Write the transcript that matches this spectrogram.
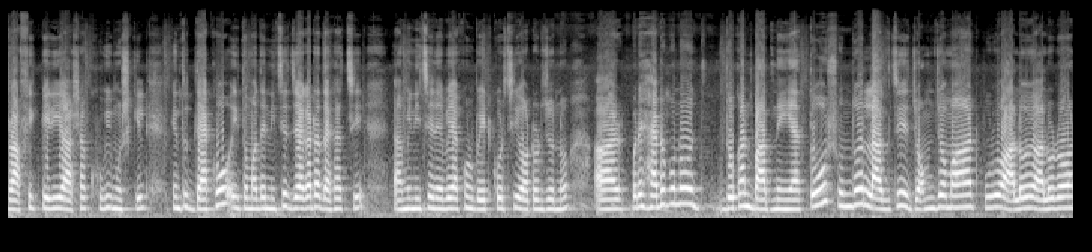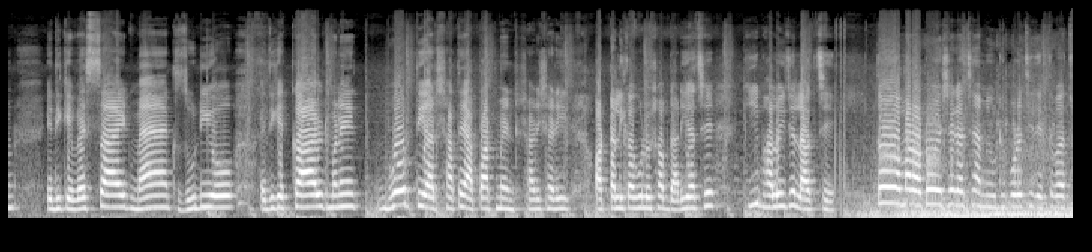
ট্রাফিক পেরিয়ে আসা খুবই মুশকিল। কিন্তু দেখো, এই তোমাদের নিচের জায়গাটা দেখাচ্ছি। আমি নিচে নেবে এখন ওয়েট করছি অটোর জন্য। আর মানে হ্যাঁ কোনো দোকান বাদ নেই। এত সুন্দর লাগছে, জমজমাট, পুরো আলো, আলোড়ন। এদিকে ওয়েস্ট সাইড ম্যাক্স জুডিও এদিকে কাল্ট মানে ভর্তি আর সাথে অ্যাপার্টমেন্ট সারি সারি অট্টালিকাগুলো সব দাঁড়িয়ে আছে। কি ভালোই যে লাগছে। তো আমার অটো এসে গেছে, আমি উঠে পড়েছি, দেখতে পাচ্ছ,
